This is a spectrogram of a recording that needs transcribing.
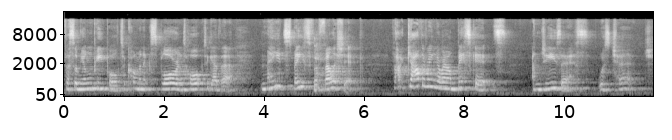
for some young people to come and explore and talk together made space for fellowship. That gathering around biscuits and Jesus was church.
